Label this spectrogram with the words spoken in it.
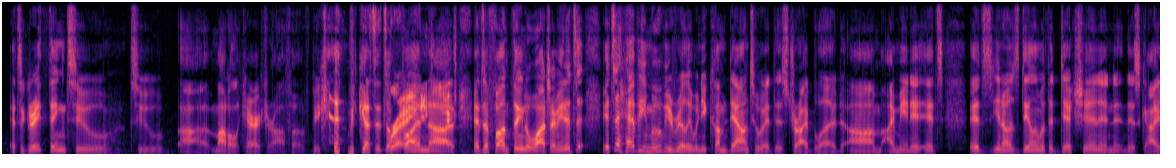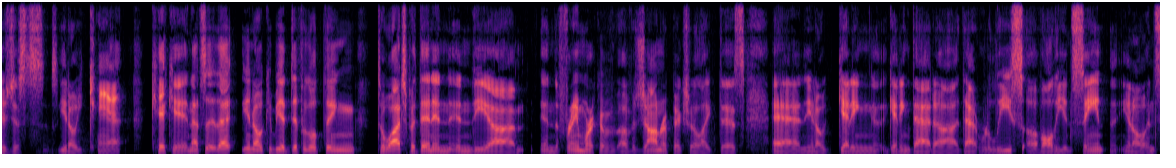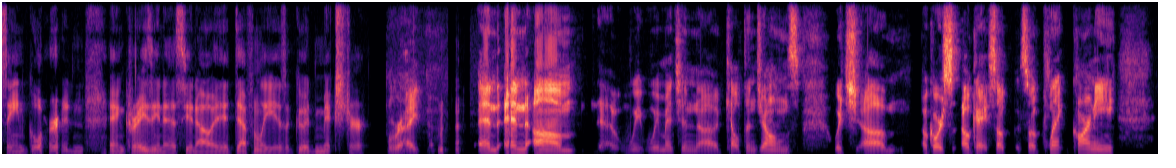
it's a great thing to to uh, model a character off of because because it's a right, fun uh, it's a fun thing to watch. I mean, it's a it's a heavy movie really when you come down to it. This Dry Blood. Um, I mean, it, it's it's you know it's dealing with addiction and this guy who's just you know he can't kick it, and that's a, that you know it can be a difficult thing to watch. But then in in the uh, in the framework of, of a genre picture like this, and you know getting getting that uh, that release of all the insane you know insane gore and and craziness, you know, it definitely is a good mixture. Right, and and um, we we mentioned uh, Kelton Jones, which um, of course, okay, so so Clint Carney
